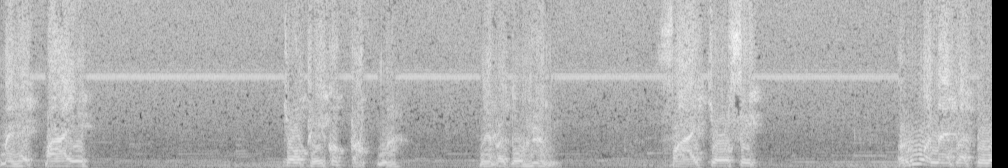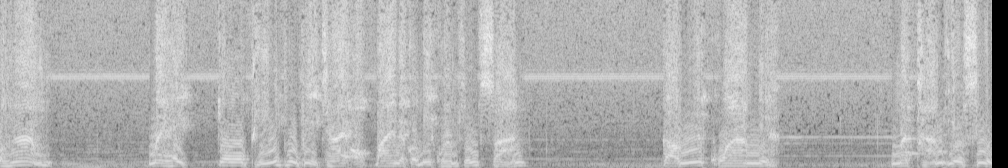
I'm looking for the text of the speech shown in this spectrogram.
ไม่ให้ไป โจผีก็กลับมาในประตูห้าม ฝ่ายโจสิต รั่วในประตูห้าม ไม่ให้โจผีผู้พี่ชายออกไปนะก็มีความสงสารเก่าเนื้อความเนี่ยมาถามเอียวซิ่ว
